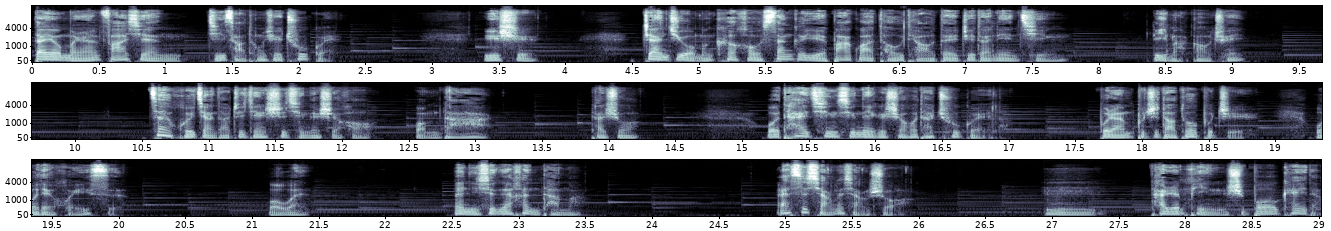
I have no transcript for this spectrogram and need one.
但又猛然发现吉草同学出轨，于是，占据我们课后三个月八卦头条的这段恋情，立马告吹。再回讲到这件事情的时候，我们大二，他说。我太庆幸那个时候他出轨了，不然不知道多不值，我得悔死。我问：“那你现在恨他吗？”S 想了想说：“嗯，他人品是不 OK 的，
